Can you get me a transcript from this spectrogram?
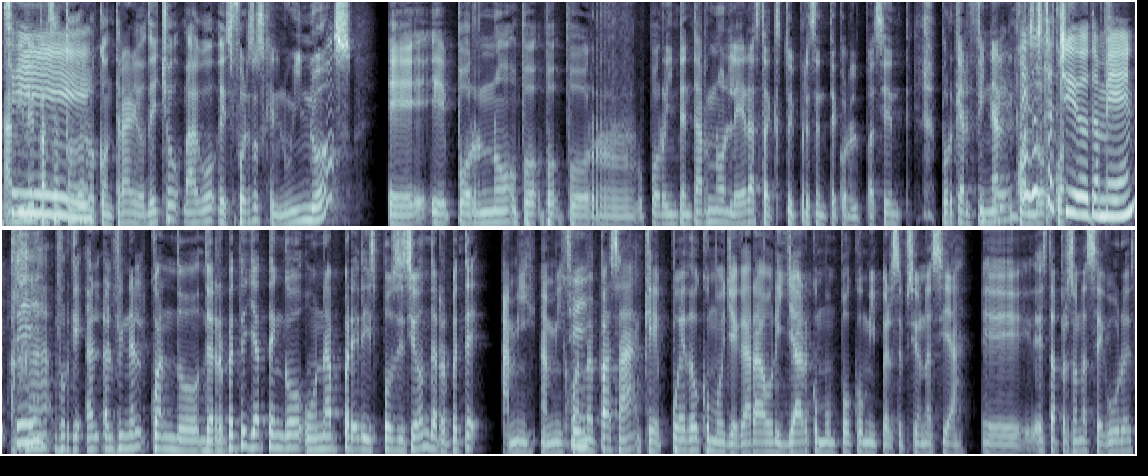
A mí me pasa todo lo contrario. De hecho, hago esfuerzos genuinos eh, eh, por no, por, por- por, intentar no leer hasta que estoy presente con el paciente. Porque al final, cuando, Eso está chido también. Ajá, porque al, al final, cuando de repente ya tengo una predisposición, de repente a mí, a mí, Juan, Sí. me pasa que puedo como llegar a orillar como un poco mi percepción hacia eh, esta persona seguro es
